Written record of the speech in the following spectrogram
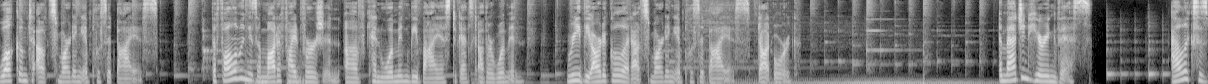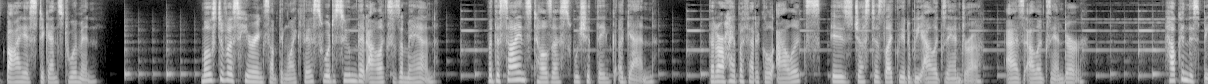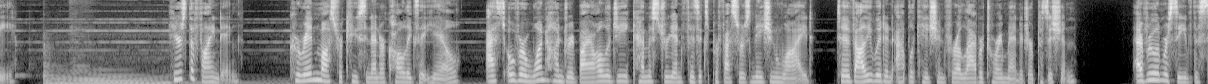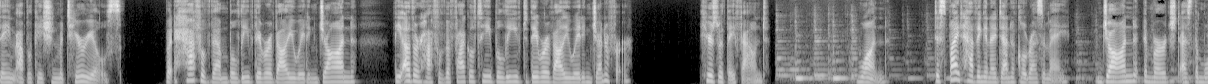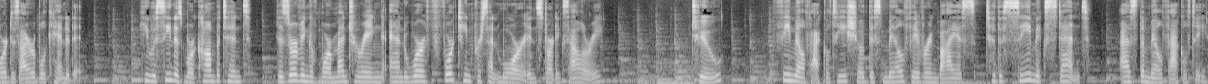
Welcome to Outsmarting Implicit Bias. The following is a modified version of Can Women Be Biased Against Other Women? Read the article at outsmartingimplicitbias.org. Imagine hearing this Alex is biased against women. Most of us hearing something like this would assume that Alex is a man. But the science tells us we should think again that our hypothetical Alex is just as likely to be Alexandra as Alexander. How can this be? Here's the finding Corinne Moss Racusin and her colleagues at Yale asked over 100 biology, chemistry, and physics professors nationwide to evaluate an application for a laboratory manager position. Everyone received the same application materials, but half of them believed they were evaluating John, the other half of the faculty believed they were evaluating Jennifer. Here's what they found 1. Despite having an identical resume, John emerged as the more desirable candidate. He was seen as more competent, deserving of more mentoring, and worth 14% more in starting salary. 2. Female faculty showed this male favoring bias to the same extent as the male faculty.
